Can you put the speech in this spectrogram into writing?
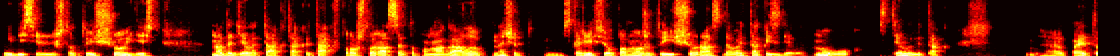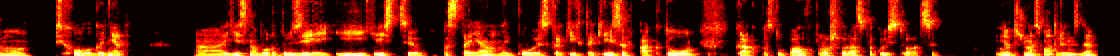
выбесили или что-то еще, есть надо делать так, так и так, в прошлый раз это помогало, значит, скорее всего, поможет и еще раз, давай так и сделаем. Ну ок, сделали так. Э, поэтому психолога нет, есть набор друзей и есть э, постоянный поиск каких-то кейсов, а кто как поступал в прошлый раз в такой ситуации. Ну, это же насмотренность, да?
